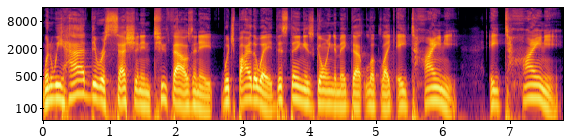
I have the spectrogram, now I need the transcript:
When we had the recession in 2008, which by the way, this thing is going to make that look like a tiny, a tiny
